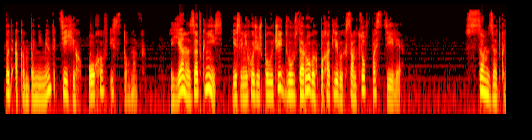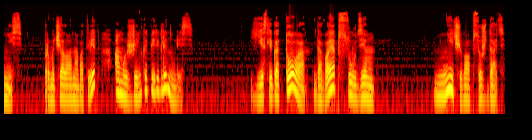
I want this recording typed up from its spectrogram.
под аккомпанемент тихих охов и стонов. Яна, заткнись, если не хочешь получить двух здоровых похотливых самцов в постели. Сам заткнись, промычала она в ответ, а мы с Женькой переглянулись. Если готова, давай обсудим. Нечего обсуждать,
